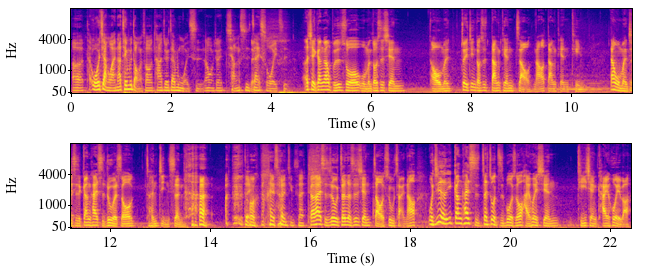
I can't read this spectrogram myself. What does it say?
呃，我讲完他听不懂的时候，他就再问我一次，然后我就强势再说一次。而且刚刚不是说我们都是先哦，我们最近都是当天找，然后当天听，但我们其实刚开始录的时候很谨慎。对，刚开始很谨慎。刚开始就真的是先找素材，然后我记得一刚开始在做直播的时候，还会先提前开会吧？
